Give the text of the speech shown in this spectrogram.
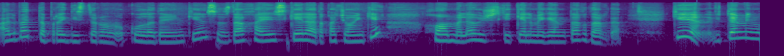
Albatta, progesteron ukolidan keyin sizda hayz keladi. Qachonki homila vujudga kelmagan taqdirda. Keyin vitamin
